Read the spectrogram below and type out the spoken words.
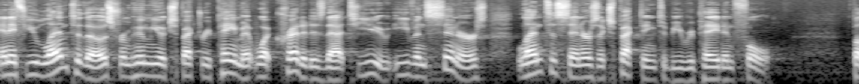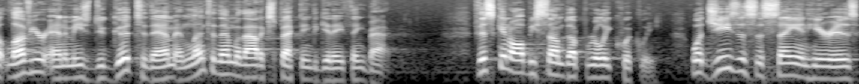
And if you lend to those from whom you expect repayment, what credit is that to you? Even sinners lend to sinners expecting to be repaid in full. But love your enemies, do good to them, and lend to them without expecting to get anything back. This can all be summed up really quickly. What Jesus is saying here is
